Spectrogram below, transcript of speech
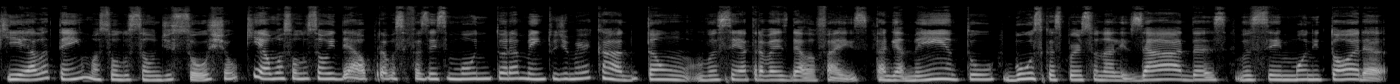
que ela tem uma solução de social, que é uma solução ideal para você fazer esse monitoramento monitoramento de mercado. Então, você através dela faz tagamento, buscas personalizadas, você monitora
